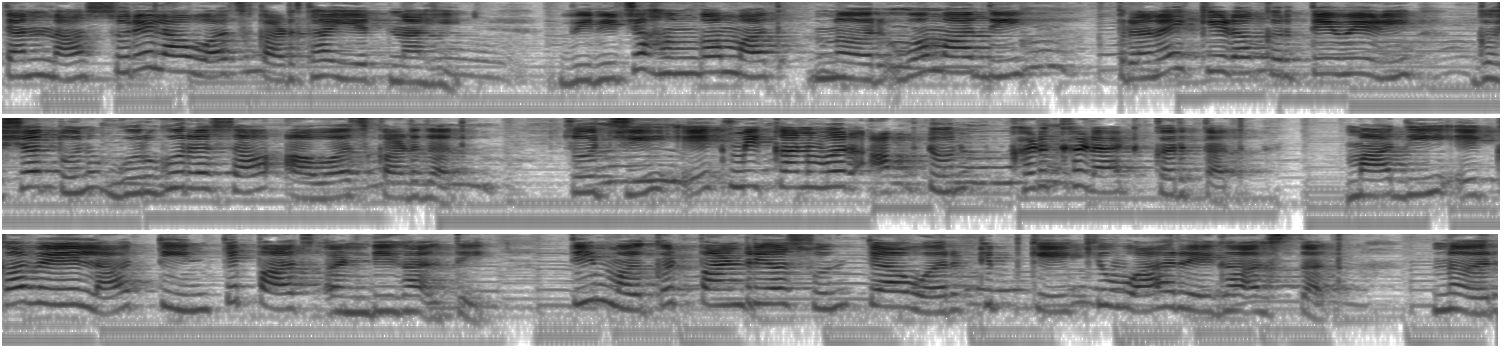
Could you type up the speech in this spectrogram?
त्यांना सुरेल आवाज काढता येत नाही. विणीच्या हंगामात नर व मादी प्रणय किडा करतेवेळी घशातून गुरगुरसा आवाज काढतात. चोची एकमेकांवर आपटून खडखडाट करतात. मादी एका वेळेला तीन ते पाच अंडी घालते. ती मळकट पांढरी असून त्यावर ठिपके किंवा रेघा असतात. नर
